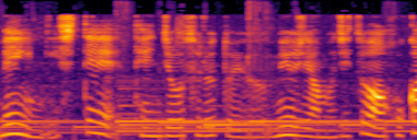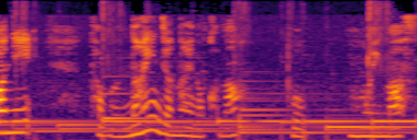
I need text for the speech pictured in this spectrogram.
メインにして展示をするというミュージアム、実は他に多分ないんじゃないのかなと思います。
